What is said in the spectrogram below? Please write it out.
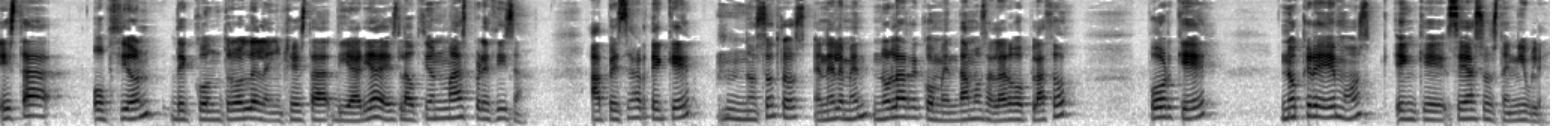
Esta opción de control de la ingesta diaria es la opción más precisa, a pesar de que nosotros en Element no la recomendamos a largo plazo porque no creemos en que sea sostenible.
